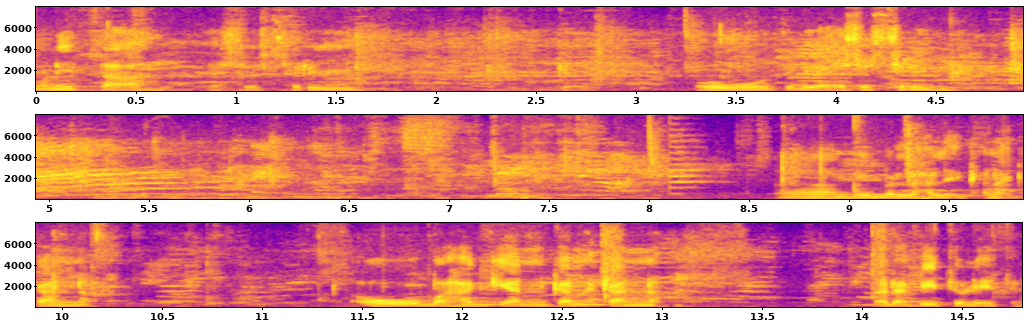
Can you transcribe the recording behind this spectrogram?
wanita, aksesori. Okay. Oh, tu dia aksesori. Ah, ni berlalik kanak-kanak. Oh, bahagian kanak-kanak. Tak ada pintu lah itu.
